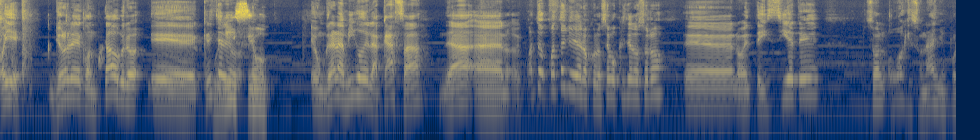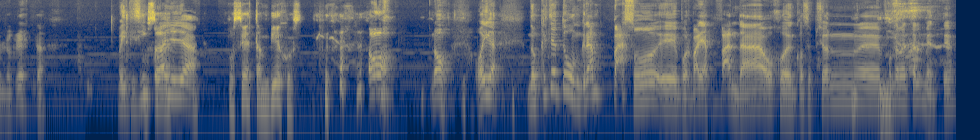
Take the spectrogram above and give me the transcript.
Oye, yo no le he contado, pero eh, Cristian es, un gran amigo de la casa. ¿ya? Eh, ¿cuánto- ¿Cuántos años ya los conocemos, Cristian, nosotros? Eh, 97. Son, oh, que son años, por lo que está. 25 O sea, años ya. O sea, están viejos. ¡Oh! No, oiga, don Cristian tuvo un gran paso eh, por varias bandas, ojo, en Concepción eh, fundamentalmente,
